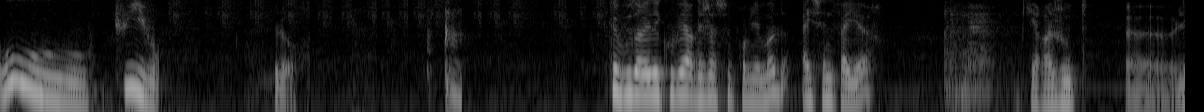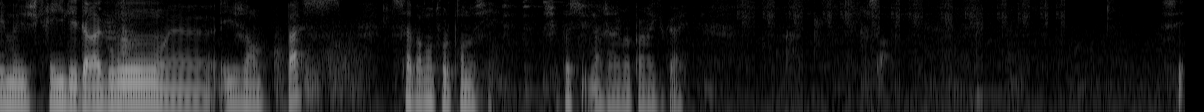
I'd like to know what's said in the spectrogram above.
Ouh Cuivre De l'or. Que vous aurez découvert déjà ce premier mode, Ice and Fire, qui rajoute euh, les manuscrits, les dragons, euh, et j'en passe. Ça, par contre, faut le prendre aussi. Je sais pas si. Non, j'arriverai pas à le récupérer. C'est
